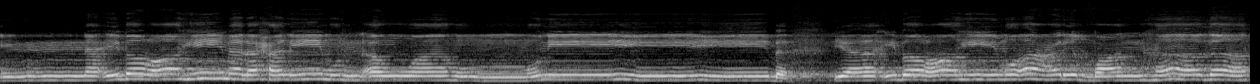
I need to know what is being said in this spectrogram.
إن إبراهيم لحليم أواه منيب. يا إبراهيم أعرض عن هذا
